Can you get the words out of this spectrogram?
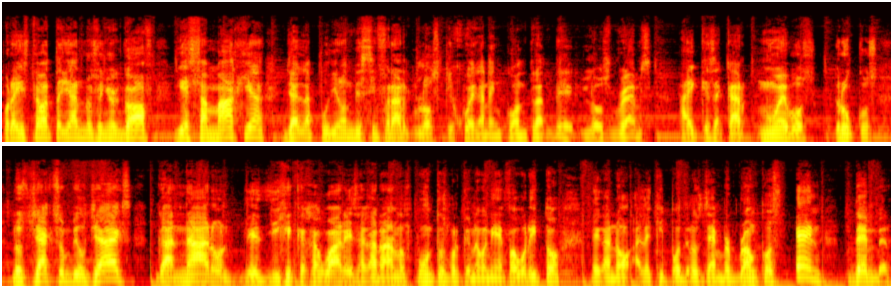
Por ahí está batallando el señor Goff. Y esa magia ya la pudieron descifrar los que juegan en contra de los Rams. Hay que sacar nuevos trucos. Los Jacksonville Jags ganaron. Les dije que Jaguares agarraron los puntos porque no venía de favorito. Le ganó al equipo de los Denver Broncos en Denver.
